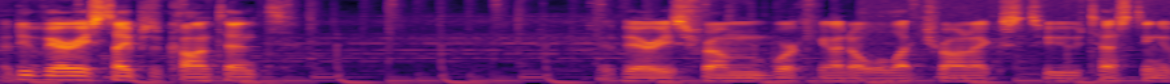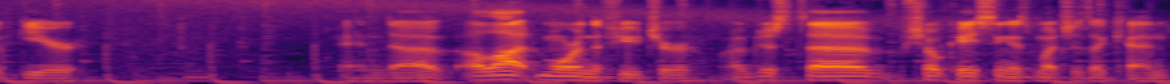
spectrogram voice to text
I do various types of content. It varies from working on old electronics to testing of gear and uh, a lot more in the future. I'm just uh, showcasing as much as I can.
